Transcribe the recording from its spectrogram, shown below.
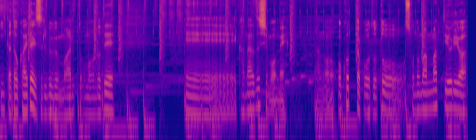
言い方を変えたりする部分もあると思うので、えー必ずしもね、あの、起こったこととそのまんまっていうよりは、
